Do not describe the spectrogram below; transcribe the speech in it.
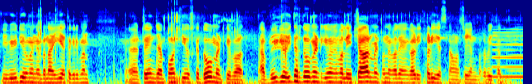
की वीडियो मैंने बनाई है तकरीबन ट्रेन जब पहुँची उसके दो मिनट के बाद। अब वीडियो इधर दो मिनट की होने वाली है, चार मिनट होने वाले हैं, गाड़ी खड़ी है इस्लामा स्टेशन पर अभी तक।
